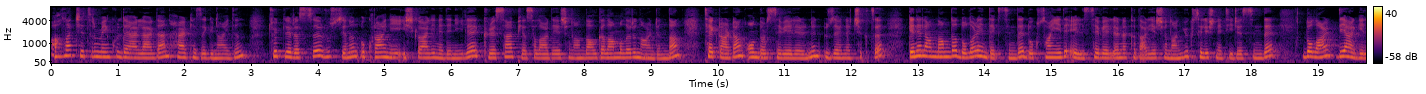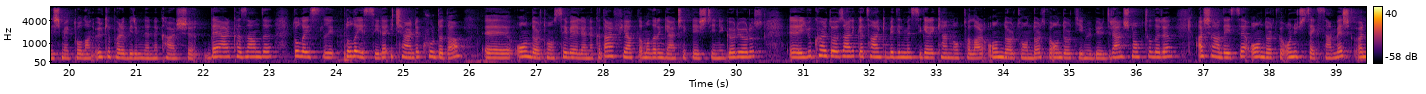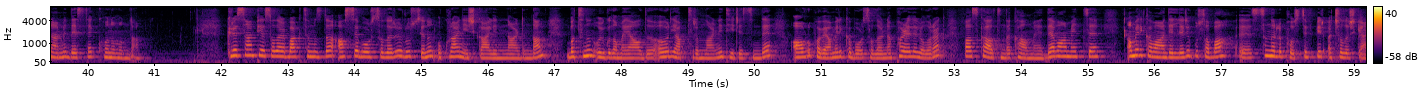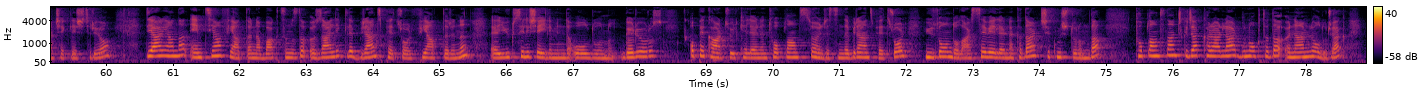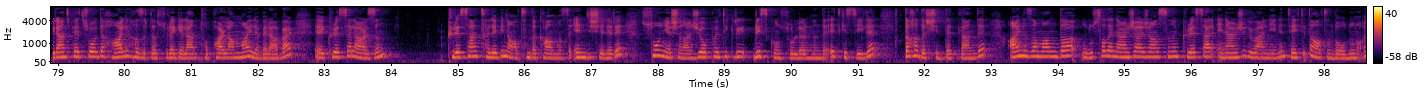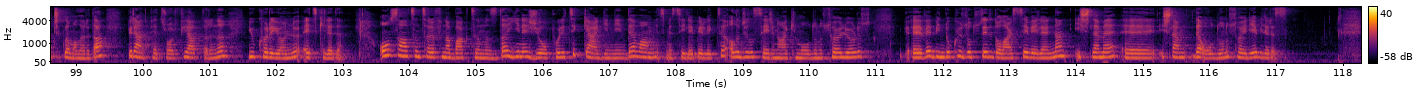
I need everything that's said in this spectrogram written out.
Ahlat Yatırım Menkul Değerler'den herkese günaydın. Türk lirası Rusya'nın Ukrayna'yı işgali nedeniyle küresel piyasalarda yaşanan dalgalanmaların ardından tekrardan 14 seviyelerinin üzerine çıktı. Genel anlamda dolar endeksinde 97.50 seviyelerine kadar yaşanan yükseliş neticesinde dolar diğer gelişmekte olan ülke para birimlerine karşı değer kazandı. Dolayısıyla, dolayısıyla içeride kurda da 14-10 e, seviyelerine kadar fiyatlamaların gerçekleştiğini görüyoruz. E, yukarıda özellikle takip edilmesi gereken noktalar 14-14 ve 14-21 direnç noktaları. Aşağıda ise 14 ve 13-85 önemli destek konumunda. Küresel piyasalara baktığımızda Asya borsaları Rusya'nın Ukrayna işgalinin ardından Batı'nın uygulamaya aldığı ağır yaptırımlar neticesinde Avrupa ve Amerika borsalarına paralel olarak baskı altında kalmaya devam etti. Amerika vadeleri bu sabah e, sınırlı pozitif bir açılış gerçekleştiriyor. Diğer yandan emtia fiyatlarına baktığımızda özellikle Brent petrol fiyatlarının e, yükseliş eğiliminde olduğunu görüyoruz. OPEC artı ülkelerinin toplantısı öncesinde Brent petrol 110 dolar seviyelerine kadar çıkmış durumda. Toplantıdan çıkacak kararlar bu noktada önemli olacak. Brent petrolde hali hazırda süre gelen toparlanmayla beraber e, küresel arzın küresel talebin altında kalması endişeleri son yaşanan jeopolitik risk unsurlarının da etkisiyle daha da şiddetlendi. Aynı zamanda Ulusal Enerji Ajansı'nın küresel enerji güvenliğinin tehdit altında olduğunu açıklamaları da Brent petrol fiyatlarını yukarı yönlü etkiledi. Ons altın tarafına baktığımızda yine jeopolitik gerginliğin devam etmesiyle birlikte alıcılı seyrin hakim olduğunu söylüyoruz e, ve 1937 dolar seviyelerinden işleme e, işlemde olduğunu söyleyebiliriz.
